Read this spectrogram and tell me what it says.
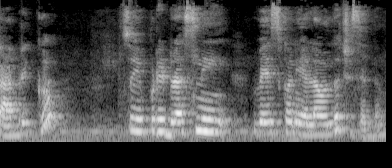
ఫ్యాబ్రిక్ సో ఇప్పుడు ఈ డ్రెస్ని వేసుకొని ఎలా ఉందో చూసేద్దాం.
